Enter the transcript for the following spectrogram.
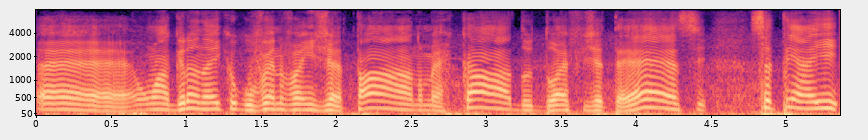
é, uma grana aí que o governo vai injetar no mercado do FGTS. Você tem aí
